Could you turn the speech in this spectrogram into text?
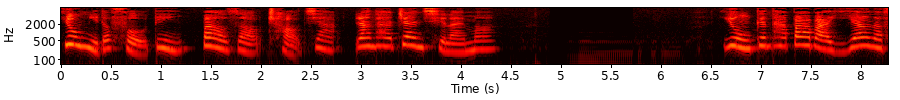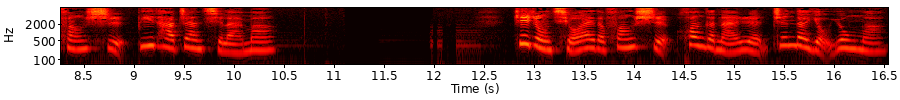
用你的否定、暴躁、吵架让他站起来吗？用跟他爸爸一样的方式逼他站起来吗？这种求爱的方式，换个男人真的有用吗？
